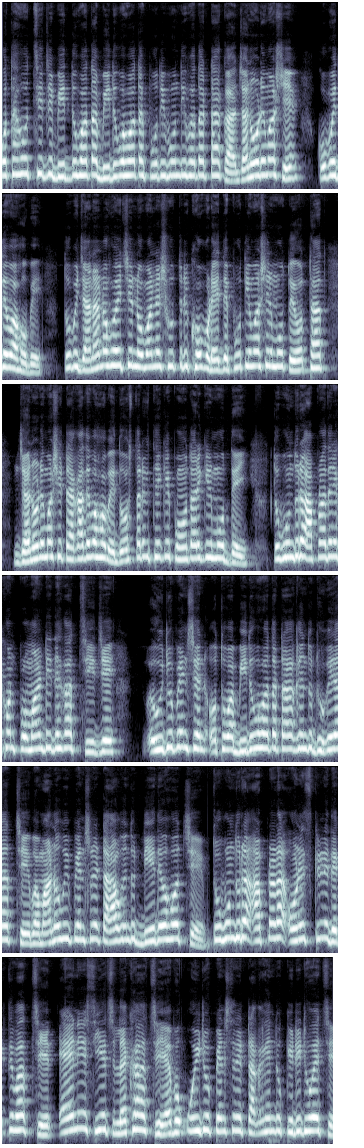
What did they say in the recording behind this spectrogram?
কথা হচ্ছে যে বৃদ্ধ ভাতা বিধবা ভাতা প্রতিবন্ধী ভাতার টাকা জানুয়ারি মাসে কবে দেওয়া হবে? তবে জানানো হয়েছে নবান্নের সূত্রে খবরে যে প্রতি মাসের মতো অর্থাৎ জানুয়ারি মাসে টাকা দেওয়া হবে দশ তারিখ থেকে পনেরো তারিখের মধ্যেই। তো বন্ধুরা, আপনাদের এখন প্রমাণটি দেখাচ্ছি যে উইডো পেনশন অথবা বিধবা ভাতার টাকা কিন্তু ঢুকে যাচ্ছে বা মানবিক পেনশনের টাকাও কিন্তু দিয়ে দেওয়া হচ্ছে। তো বন্ধুরা, আপনারা অন স্ক্রিনে দেখতে পাচ্ছেন এনএসিএচ লেখা আছে এবং উইডো পেনশনের টাকা কিন্তু ক্রেডিট হয়েছে।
